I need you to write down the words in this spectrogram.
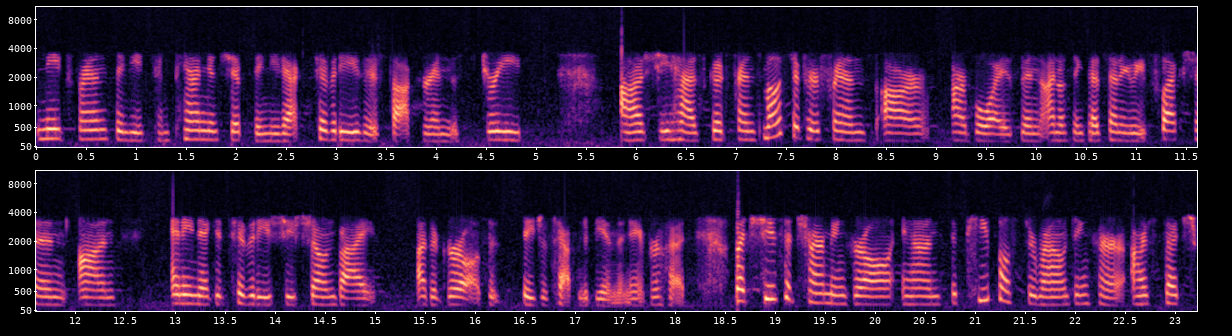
need friends, they need companionship, they need activity. There's soccer in the streets. Uh, she has good friends. Most of her friends are are boys, and I don't think that's any reflection on any negativity she's shown by other girls. It, they just happen to be in the neighborhood. But she's a charming girl, and the people surrounding her are such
